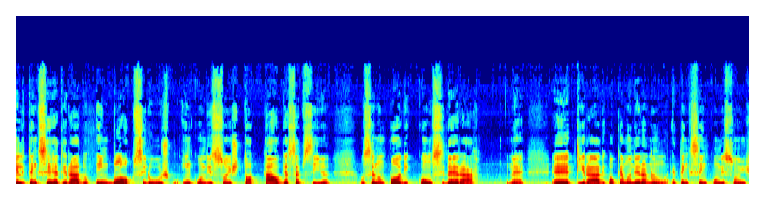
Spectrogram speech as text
ele tem que ser retirado em bloco cirúrgico, em condições total de asepsia. Você não pode considerar né, é, tirar de qualquer maneira, não. É, tem que ser em condições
